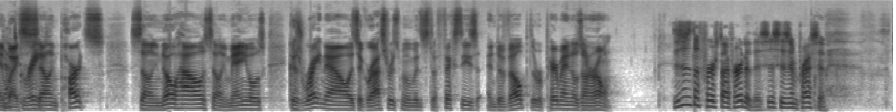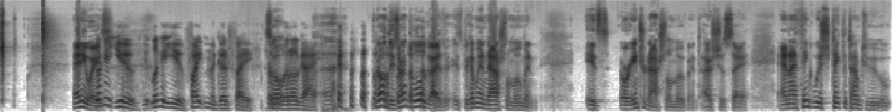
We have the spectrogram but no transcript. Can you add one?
and That's by great. selling parts, selling know-how, selling manuals. Because right now, it's a grassroots movement to fix these and develop the repair manuals on our own. This is the first I've heard of this. This is impressive. Anyways, Look at you. Look at you fighting the good fight for the So, little uh, guy. no, these aren't the little guys. It's becoming a national movement. It's or international movement, I should say. And I think we should take the time to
